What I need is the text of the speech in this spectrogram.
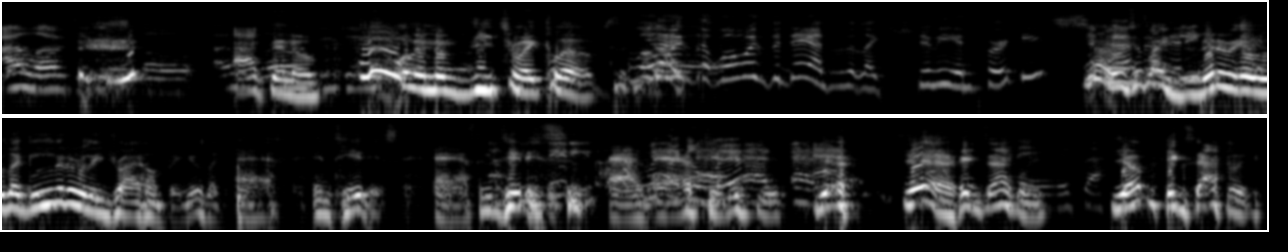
I love DJ Assault. I acting a love DJ fool in them Detroit clubs. What Yes. was the what was the dance? Was it like shimmy and twerky? No, it was just like Titties? literally. It was like literally dry humping. It was like ass and titties, ass and Ass titties, titties. ass, With ass, like titties. lip? Ass, Yeah. ass. Yeah, exactly. Yep, exactly.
